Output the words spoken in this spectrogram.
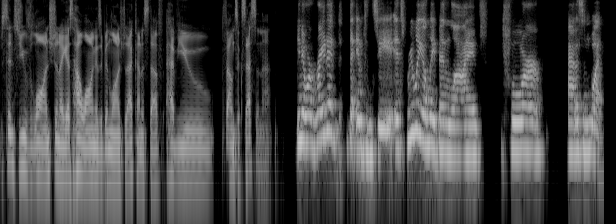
since you've launched and i guess how long has it been launched that kind of stuff have you found success in that? You know we're right at the infancy. It's really only been live for addison what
